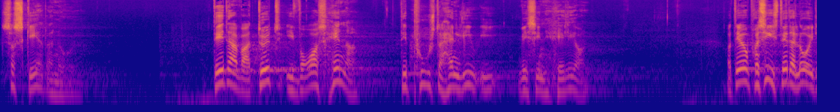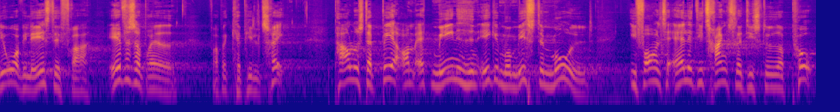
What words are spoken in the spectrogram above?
så sker der noget. Det, der var dødt i vores hænder, det puster han liv i ved sin helligånd. Og det er jo præcis det, der lå i de ord, vi læste fra Efeserbrevet, fra kapitel 3. Paulus, der beder om, at menigheden ikke må miste modet i forhold til alle de trængsler, de støder på.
